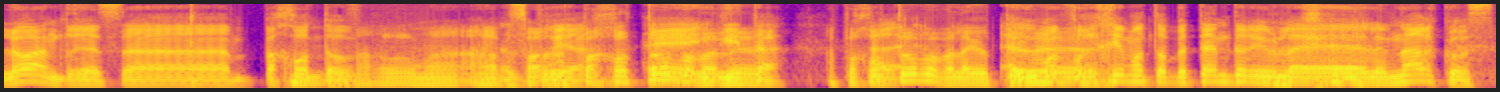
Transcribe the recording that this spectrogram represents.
לא אנדרס הפחות טוב. ברור, מה, אספריה. הפחות טוב אבל גיטה. הפחות אה, טוב אבל היותר היו אה, מבריחים אותו בטנדרים. לנרקוס.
